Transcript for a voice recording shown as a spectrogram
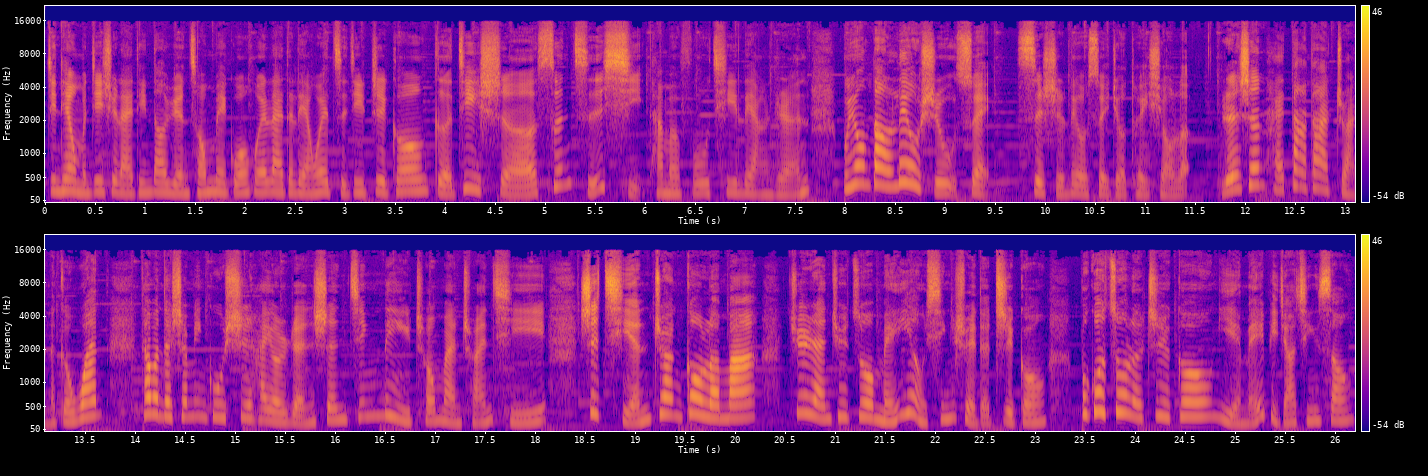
今天我们继续来听到远从美国回来的两位慈济志工葛继舍、孙慈禧，他们夫妻两人不用到六十五岁。四十六岁就退休了，人生还大大转了个弯。他们的生命故事还有人生经历充满传奇。是钱赚够了吗？居然去做没有薪水的志工。不过做了志工也没比较轻松，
